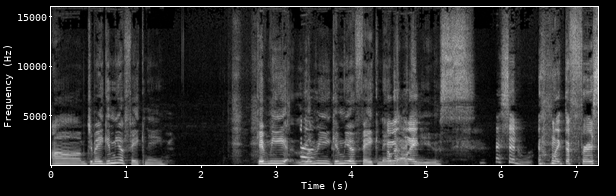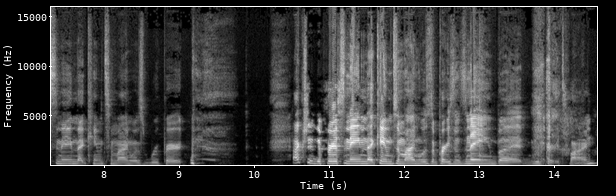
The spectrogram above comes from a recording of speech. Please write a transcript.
um, Jamae, give me a fake name. Give me, let me, give me a fake name I that I can use. I said, like, the first name that came to mind was Rupert. Actually, the first name that came to mind was the person's name, but Rupert's fine.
